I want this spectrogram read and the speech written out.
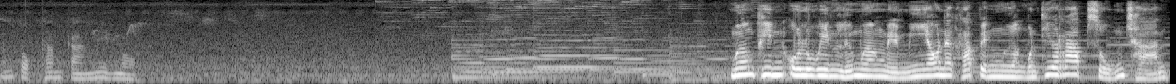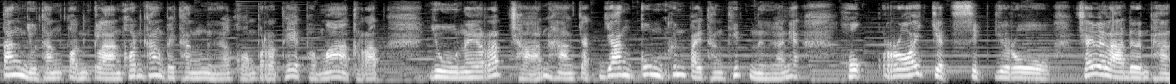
น้ำตกท่ามกลางเมฆหมอก เมืองพินโอลวิน หรือเมืองเหมเมียวนะครับ เป็นเมืองบนที่ราบสูงฉานตั้งอยู่ทางตอนกลางค่อนข้างไปทางเหนือของประเทศพม่าครับ อยู่ในรัฐฉานห่างจากย่างกุ้งขึ้นไปทางทิศเหนือเนี่ย670 กิโล ใช้เวลาเดินทาง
